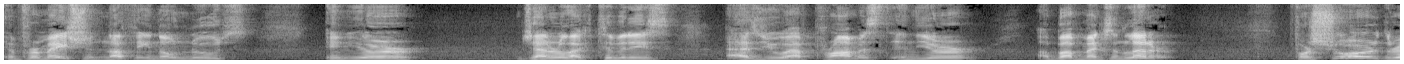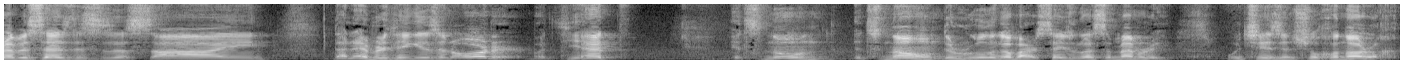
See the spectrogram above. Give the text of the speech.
information, nothing, no news in your general activities as you have promised in your above mentioned letter. For sure, the Rebbe says this is a sign that everything is in order, but yet it's known, it's known the ruling of our sage lesson memory, which is in Shulchan Aruch,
